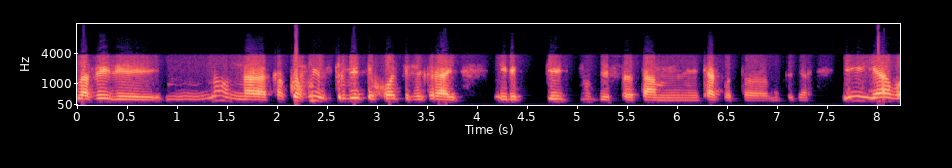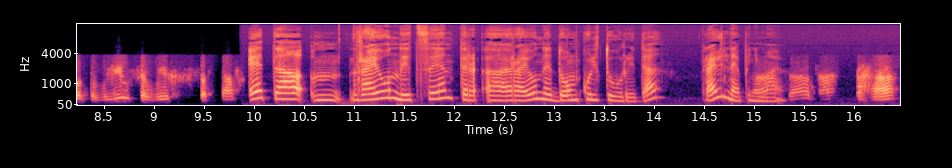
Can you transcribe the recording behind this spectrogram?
предложили, ну, на каком инструменте хочешь играй, или петь будешь э, там, как вот, э, например. И я вот влился в их состав. Это районный центр, э, районный дом культуры, да? Правильно я понимаю? Да, да, да. Ага.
